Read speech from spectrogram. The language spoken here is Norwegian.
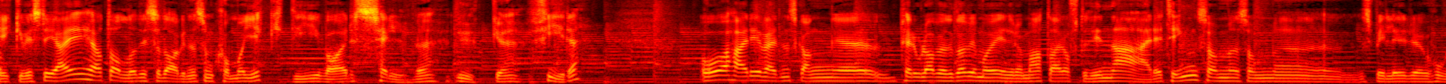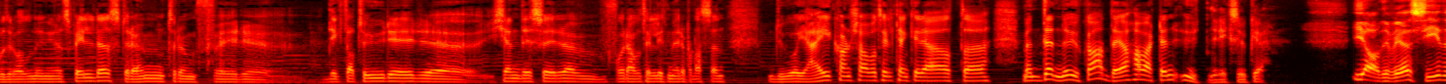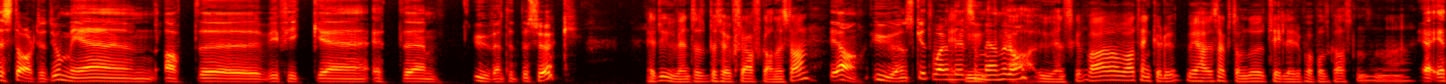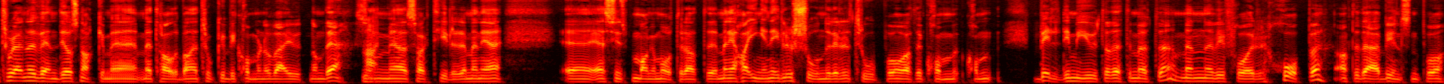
Ikke visste jeg at alle disse dagene som kom og gikk, de var selve uke fire. Og her i Verdens Gang, eh, Per Olav Ødegaard, vi må jo innrømme at det er ofte de nære ting som, som uh, spiller hovedrollen i nyhetsbildet. Strøm trumfer uh, diktaturer, kjendiser får av og til litt mer plass enn du og jeg kanskje av og til, tenker jeg at Men denne uka, det har vært en utenriksuke. Ja, det vil jeg si. Det startet jo med at vi fikk et uventet besøk et uventet besøk fra Afghanistan? Ja, uønsket var det en del som mener òg. Ja, uønsket. Hva, hva, tenker du? Vi har jo snakket om det tidligere på podkasten. Eh. Jeg, jeg, tror det er nødvendig å snakke med, med, Taliban. Jeg tror ikke vi kommer noen vei utenom det, som Nei. jeg har sagt tidligere. Men jeg, eh, jeg synes på mange måter at Men jeg har ingen illusjoner eller tro på at det kom, kom veldig mye ut av dette møtet. Men vi får håpe at det er begynnelsen på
